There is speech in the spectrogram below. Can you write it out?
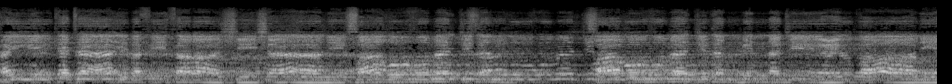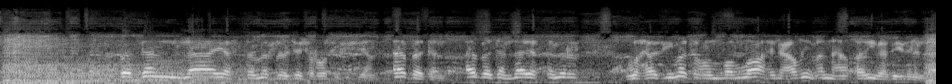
حي الكتائب في ثرى الشيشان صاغوه مجدا صاغوه مجدا بالنجيع القاني حي الكتائب ابدا لا يستمر الجيش الروسي في الشام ابدا ابدا لا يستمر. وهزيمتهم والله العظيم أنها قريبة بإذن الله.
